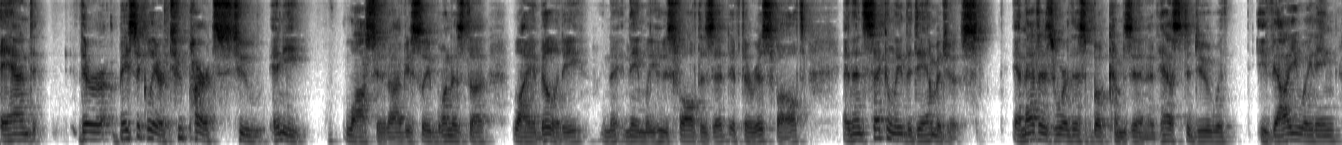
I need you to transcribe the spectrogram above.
And there basically are two parts to any lawsuit. Obviously, one is the liability, namely whose fault is it, if there is fault. And then secondly, the damages. And that is where this book comes in. It has to do with evaluating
